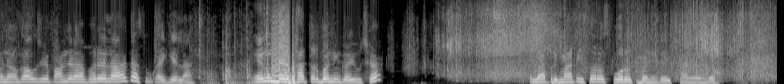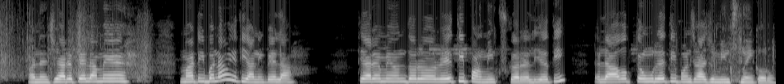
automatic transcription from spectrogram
અને અગાઉ જે પાંદડા ભરેલા હતા, સુકાઈ ગયેલા, એનું બહુ ખાતર બની ગયું છે. એટલે આપણી માટી સરસ પોરસ બની ગઈ છે આની અંદર. અને જ્યારે પહેલાં મેં માટી બનાવી હતી આની પહેલાં, ત્યારે મેં અંદર રેતી પણ મિક્સ કરેલી હતી. એટલે આ વખતે હું રેતી પણ જાજી મિક્સ નહીં કરું.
